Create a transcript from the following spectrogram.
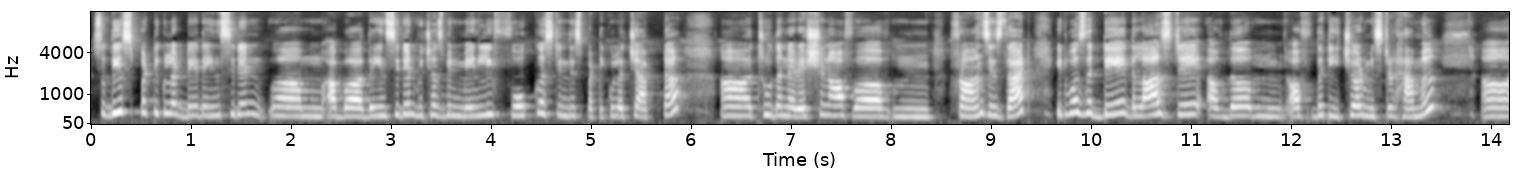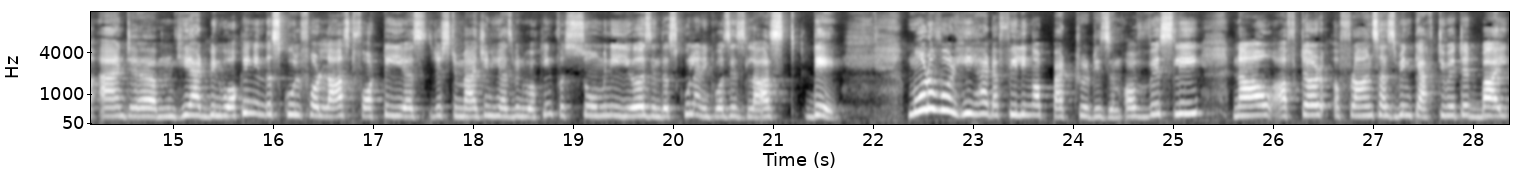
So this particular day, the incident, um, about the incident which has been mainly focused in this particular chapter uh, through the narration of uh, um, Franz is that it was the day, the last day of the um, of the teacher, Mr. Hamel, uh, and um, he had been working in the school for last 40 years. Just imagine he has been working for so many years in the school, and it was his last day. Moreover, he had a feeling of patriotism. Obviously, now after uh, France has been captivated by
